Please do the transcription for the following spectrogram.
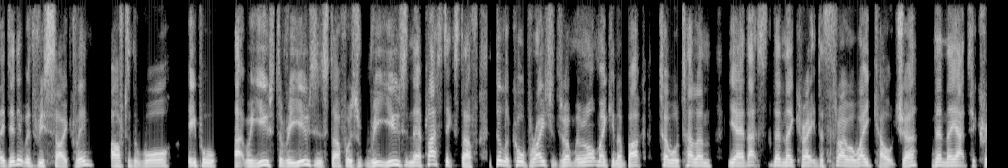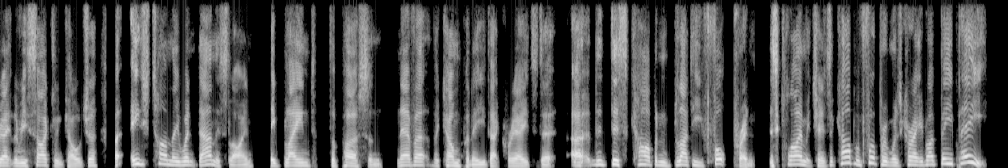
They did it with recycling after the war. People that were used to reusing stuff was reusing their plastic stuff until the corporations we're not making a buck. So we'll tell them, yeah, that's then they created the throwaway culture. Then they had to create the recycling culture. But each time they went down this line, they blamed the person, never the company that created it. Uh, this carbon bloody footprint, this climate change, the carbon footprint was created by BP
